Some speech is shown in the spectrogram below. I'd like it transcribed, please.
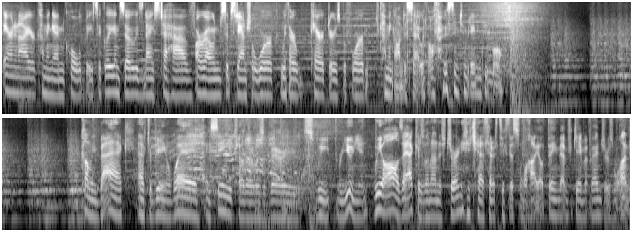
Aaron and I are coming in cold, basically, and so it's nice to have our own substantial work with our characters before coming onto set with all those intimidating people. Coming back after being away and seeing each other was a very sweet reunion. We all, as actors, went on this journey together through this wild thing that became Avengers 1.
